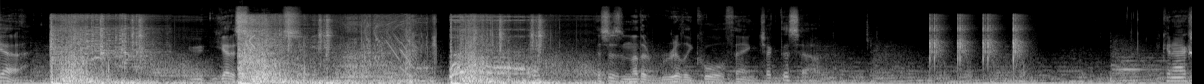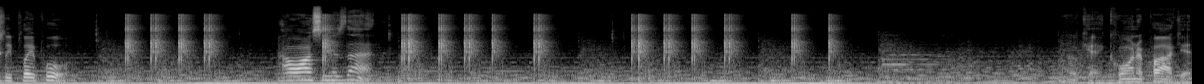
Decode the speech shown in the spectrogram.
Yeah. You, you gotta see this. This is another really cool thing. Check this out. You can actually play pool. How awesome is that? Okay, corner pocket.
